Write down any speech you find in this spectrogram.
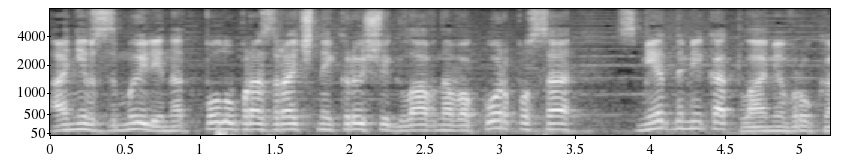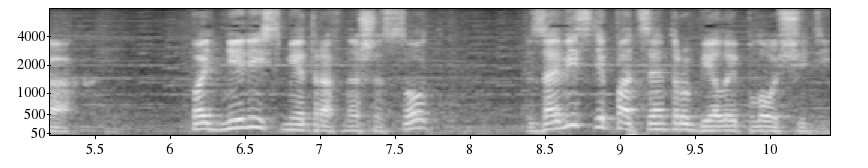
Они взмыли над полупрозрачной крышей главного корпуса с медными котлами в руках. Поднялись метров на 600, зависли по центру Белой площади.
